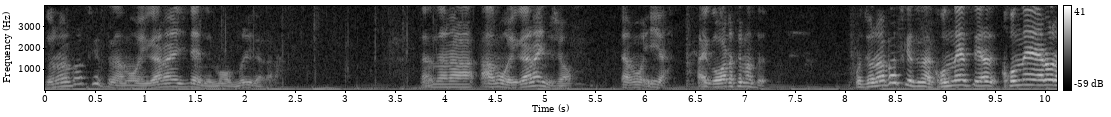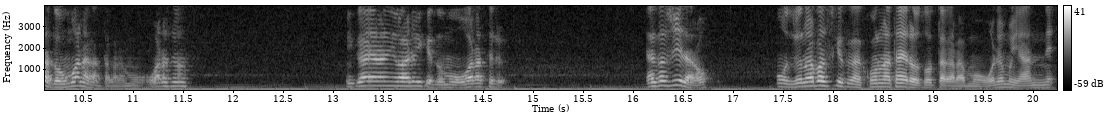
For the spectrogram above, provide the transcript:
ドラムバスケスがもう行かない時点でもう無理だから。さよなら、あ、もう行かないんでしょ？じゃあもういいや。早く終わらせます。もうジョナ・バスケスがこんなやつや、こんな野郎だと思わなかったからもう終わらせます。ミカエラに悪いけどもう終わらせる。優しいだろ？もうジョナ・バスケスがこんな態度を取ったからもう俺もやんね。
